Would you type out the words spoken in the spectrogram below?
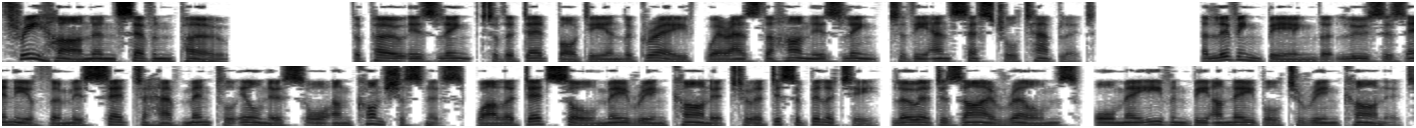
three hun and seven po. The po is linked to the dead body and the grave, whereas the hun is linked to the ancestral tablet. A living being that loses any of them is said to have mental illness or unconsciousness, while a dead soul may reincarnate to a disability, lower desire realms, or may even be unable to reincarnate.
